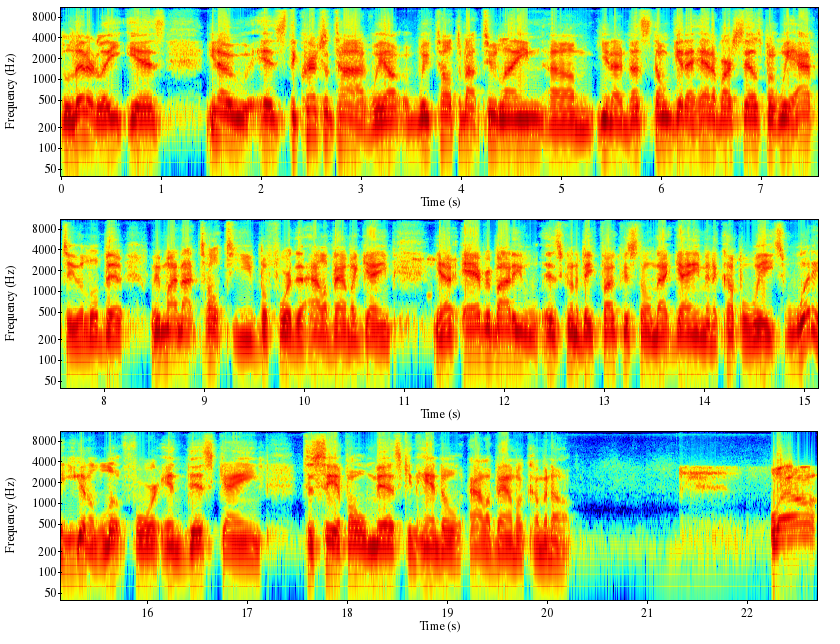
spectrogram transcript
literally is, you know, is the Crimson Tide. We, we've talked about Tulane. Um, you know, let's don't get ahead of ourselves, but we have to a little bit we might not talk to you before the Alabama game. You know, everybody is going to be focused on that game in a couple weeks. What are you going to look for in this game to see if Ole Miss can handle Alabama coming up? Well,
